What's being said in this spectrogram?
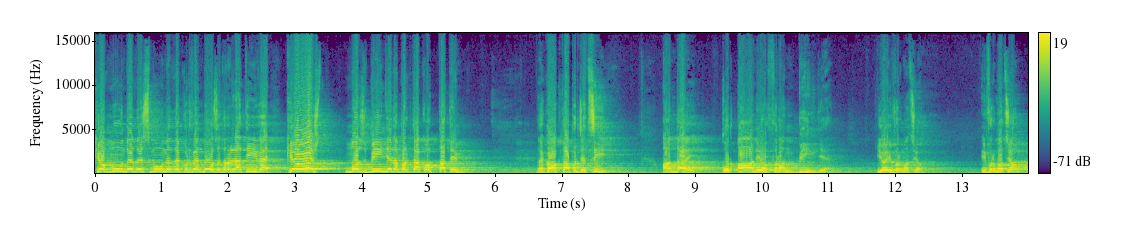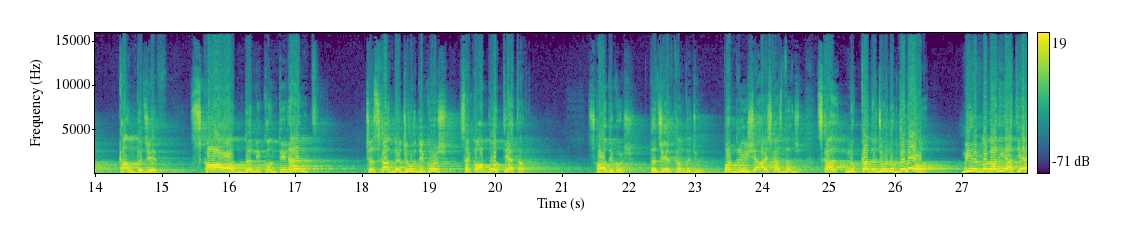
Kjo mundet dhe s'mundet dhe kur vendoset relative, kjo është mosbindje dhe për këta ka tatim. Dhe ka këta përgjegjësi. Andaj, Kur'ani ofron bindje, jo informacion. Informacion kanë të gjithë. S'ka ndonjë kontinent që s'ka dëgju dikush se ka botë tjetër. S'ka dikush. Të gjithë kanë dëgju. Përndryshe, ai s'ka, s'ka nuk ka dëgju, nuk dënohet. Mirret llogari atje.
